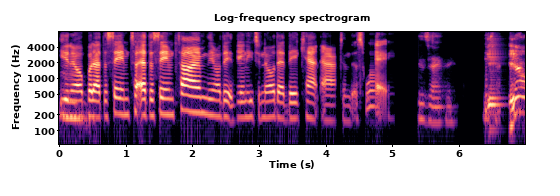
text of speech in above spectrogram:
you mm know but at the same time at the same time you know they, they need to know that they can't act in this way Exactly. Yeah.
